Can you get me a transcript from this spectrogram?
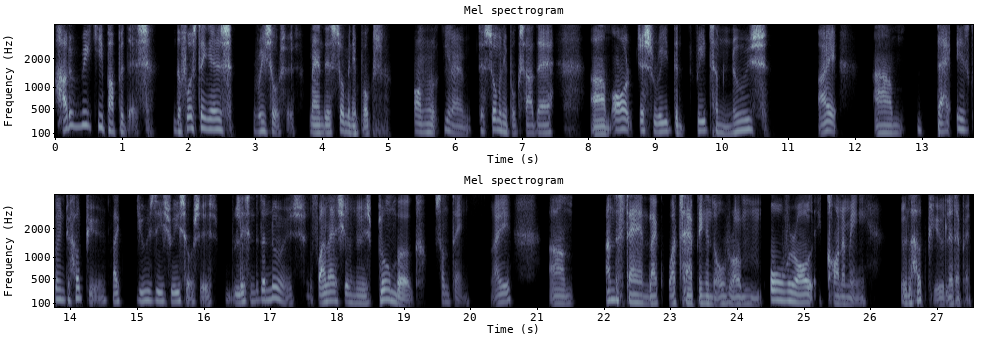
how do we keep up with this? The first thing is resources. Man, there's so many books on, you know, there's so many books out there. Um, or just read the read some news. I um that is going to help you. Like use these resources listen to the news financial news bloomberg something right? Um, understand like what's happening in the overall overall economy. It will help you a little bit.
